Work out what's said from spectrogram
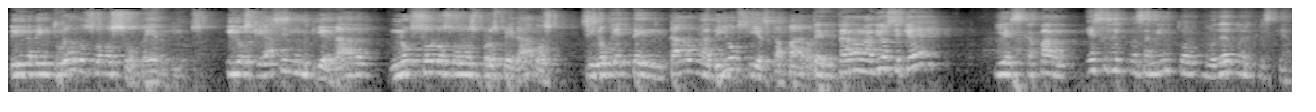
bienaventurados son los soberbios, y los que hacen impiedad no solo son los prosperados, sino que tentaron a Dios y escaparon. Tentaron a Dios y qué? Y escaparon. Ese es el pensamiento moderno del cristiano.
